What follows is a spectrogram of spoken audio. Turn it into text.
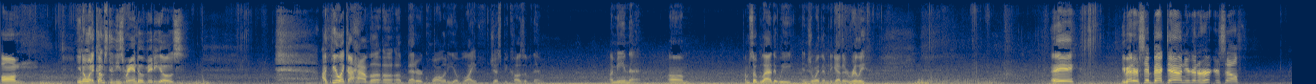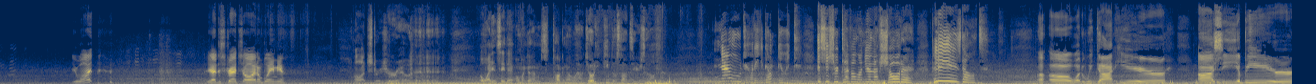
um, you know, when it comes to these rando videos, I feel like I have a, a, a better quality of life just because of them. I mean that. Um, I'm so glad that we enjoy them together, really. Hey, you better sit back down. You're going to hurt yourself. You what? You had to stretch? Oh, I don't blame you. Oh, I'll have to stretch her out. oh, I didn't say that. Oh my God, I'm talking out loud. Jody, keep those thoughts to yourself. No, Jody, don't do it. This is your devil on your left shoulder. Please don't. Uh-oh, what do we got here? I see a beer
